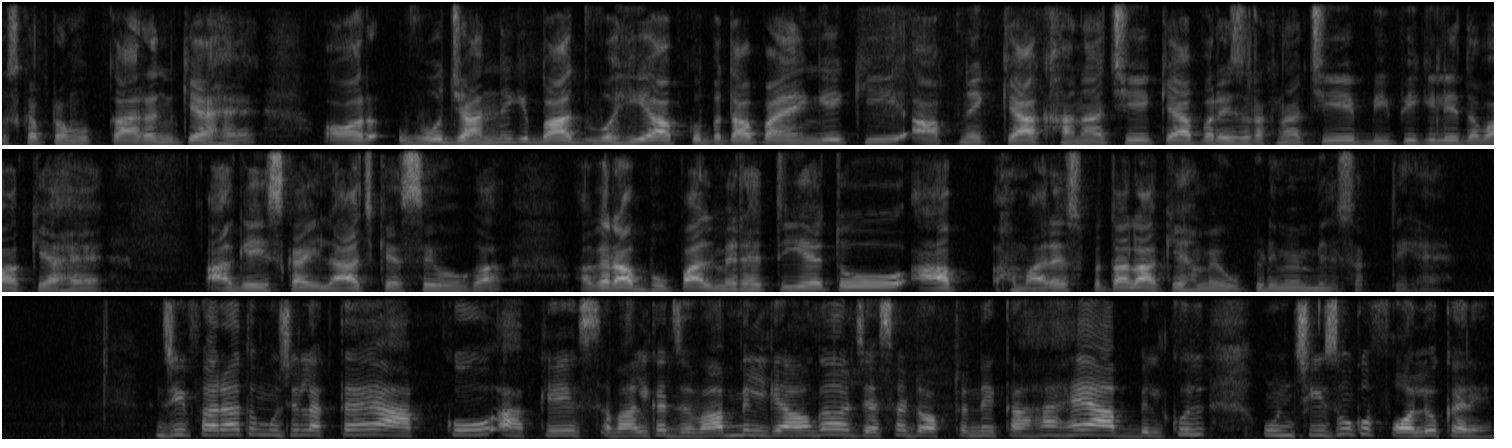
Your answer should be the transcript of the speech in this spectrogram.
उसका प्रमुख कारण क्या है। और वो जानने के बाद वही आपको बता पाएँगे कि आपने क्या खाना चाहिए, क्या परहेज़ रखना चाहिए बीपी के लिए दवा क्या है, आगे इसका इलाज कैसे होगा। अगर आप भोपाल में रहती है तो आप हमारे अस्पताल आके हमें ओपीडी में मिल सकती है। जी फ़रा तो मुझे लगता है आपको, आपके सवाल का जवाब मिल गया होगा और जैसा डॉक्टर ने कहा है, आप बिल्कुल उन चीज़ों को फॉलो करें।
